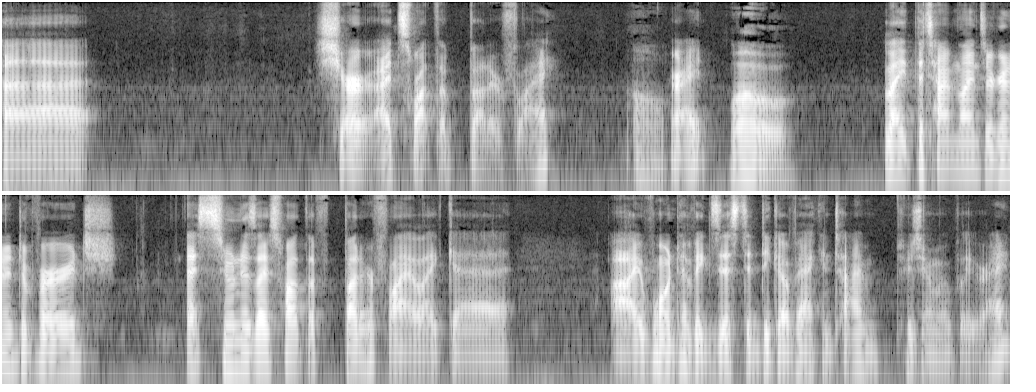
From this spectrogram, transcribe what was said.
uh, sure, I'd swat the butterfly, oh, right? whoa! Like the timelines are going to diverge as soon as I swat the butterfly. Like, uh, I won't have existed to go back in time, presumably, right?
